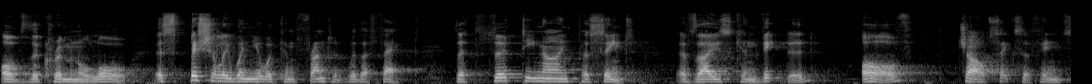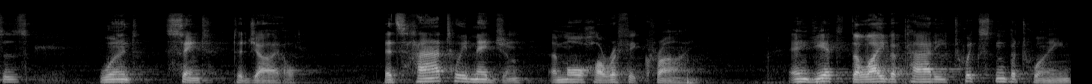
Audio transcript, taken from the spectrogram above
of the criminal law, especially when you were confronted with the fact that 39 per cent of those convicted of child sex offences weren't sent to jail. It's hard to imagine a more horrific crime. And yet the Labor Party twixt and between,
